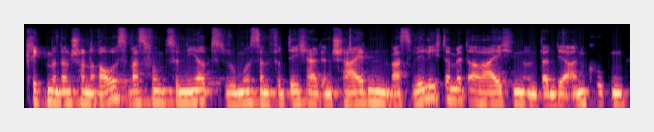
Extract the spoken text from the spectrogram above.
kriegt man dann schon raus, was funktioniert. Du musst dann für dich halt entscheiden, was will ich damit erreichen und dann dir angucken,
